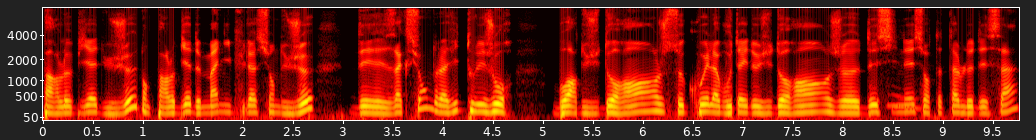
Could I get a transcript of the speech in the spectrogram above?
par le biais du jeu, donc par le biais de manipulation du jeu, des actions de la vie de tous les jours. Boire du jus d'orange, secouer la bouteille de jus d'orange, euh, dessiner Mhm. sur ta table de dessin.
